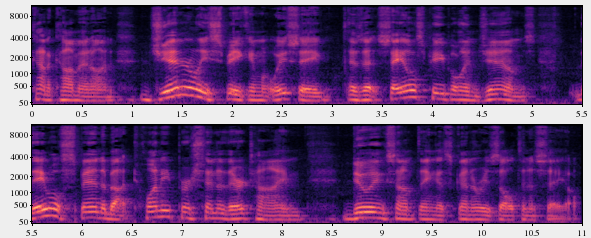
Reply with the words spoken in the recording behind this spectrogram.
kind of comment on. Generally speaking, what we see is that salespeople in gyms they will spend about 20% of their time doing something that's going to result in a sale.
